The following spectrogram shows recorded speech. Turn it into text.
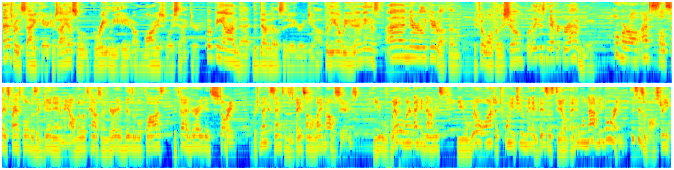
As for the side characters, I also greatly hated Armari's voice actor, but beyond that, the dub also did a great job. For the openings endings, I never really cared about them. They fit well for the show, but they just never grabbed me. Overall, I'd still say Spice Wolf is a good anime, although it's got some very visible flaws, it's got a very good story, which makes sense as it's based on a light novel series. You will learn economics, you will watch a 22 minute business deal, and it will not be boring. This isn't Wall Street,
